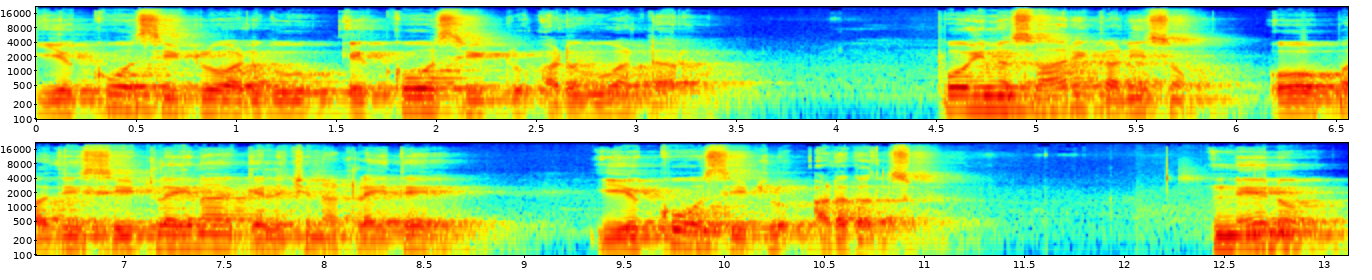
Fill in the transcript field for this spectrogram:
ఎక్కువ సీట్లు అడుగు ఎక్కువ సీట్లు అడుగు అంటారు. పోయినసారి కనీసం ఓ పది సీట్లైనా గెలిచినట్లయితే ఎక్కువ సీట్లు అడగచ్చు. నేను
